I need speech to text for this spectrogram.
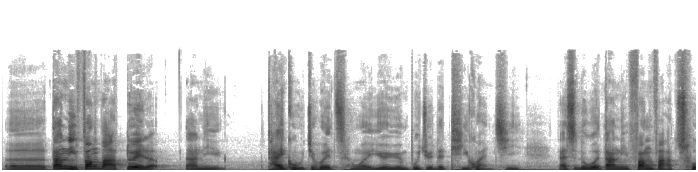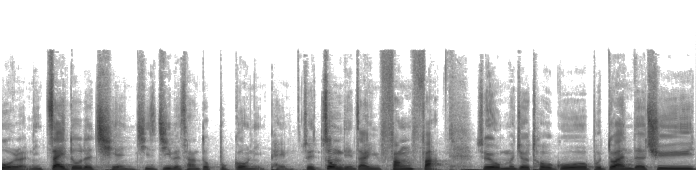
呃，当你方法对了，那你台股就会成为源源不绝的提款机。但是如果当你方法错了，你再多的钱其实基本上都不够你赔。所以重点在于方法，所以我们就透过不断的去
